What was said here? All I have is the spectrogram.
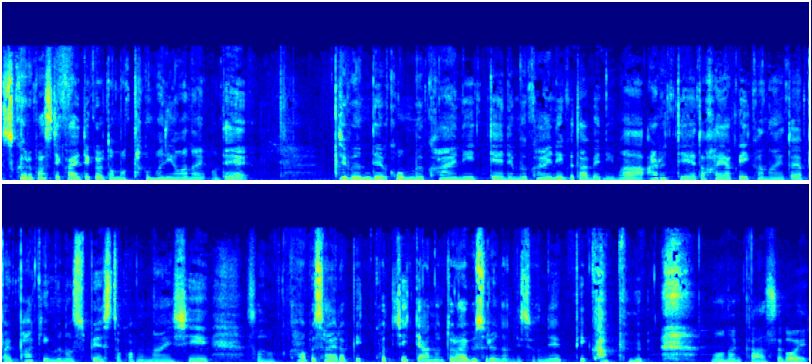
スクールバスで帰ってくると全く間に合わないので自分でこう迎えに行ってで迎えに行くためにはある程度早く行かないとやっぱりパーキングのスペースとかもないしそのカーブサイドピックこっちってあのドライブスルーなんですよね。ピックアップ。もうなんかすごい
